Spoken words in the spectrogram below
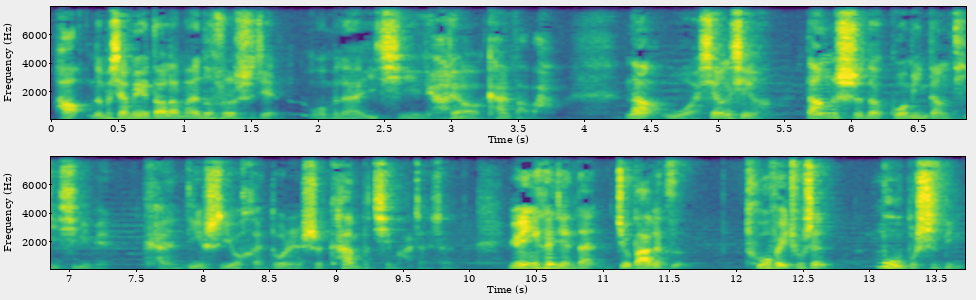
好，那么下面又到了馒头说的时间，我们来一起聊聊看法吧。那我相信啊，当时的国民党体系里面，肯定是有很多人是看不起马占山的。原因很简单，就八个字：土匪出身，目不识丁。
